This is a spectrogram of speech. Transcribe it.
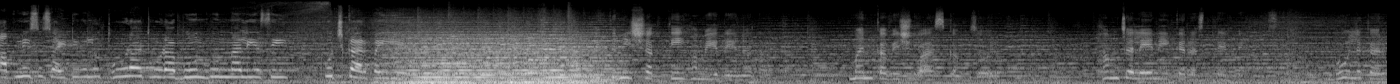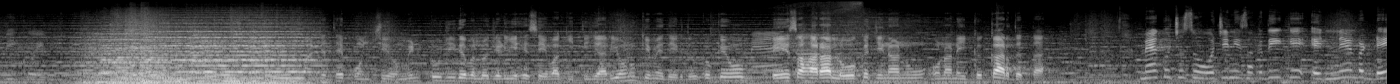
ਆਪਣੀ ਸੁਸਾਇਟੀ ਵੱਲੋਂ ਥੋੜਾ ਥੋੜਾ ਬੂੰਦ ਬੂੰਦ ਨਾਲ ਹੀ ਅਸੀਂ ਕੁਝ ਕਰ ਪਈਏ इतनी शक्ति हमें देना दाता मन का विश्वास कमजोर हो हम चले नहीं कर रास्ते पे हमसे भूल कर भी कोई ਅੱਜ ਇੱਥੇ ਪਹੁੰਚੇ ਹੋ ਮਿੰਟੂ ਜੀ ਦੇ ਵੱਲੋਂ ਜਿਹੜੀ ਇਹ ਸੇਵਾ ਕੀਤੀ ਜਾ ਰਹੀ ਹੈ ਉਹਨੂੰ ਕਿਵੇਂ ਦੇਖਦੇ ਹੋ ਕਿਉਂਕਿ ਉਹ ਬੇਸਹਾਰਾ ਲੋਕ ਜਿਨ੍ਹਾਂ ਨੂੰ ਉਹਨਾਂ ਨੇ ਇੱਕ ਘਰ ਦਿੱਤਾ ਹੈ ਮੈਂ ਕੁਝ ਸੋਚ ਹੀ ਨਹੀਂ ਸਕਦੀ ਕਿ ਇੰਨੇ ਵੱਡੇ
